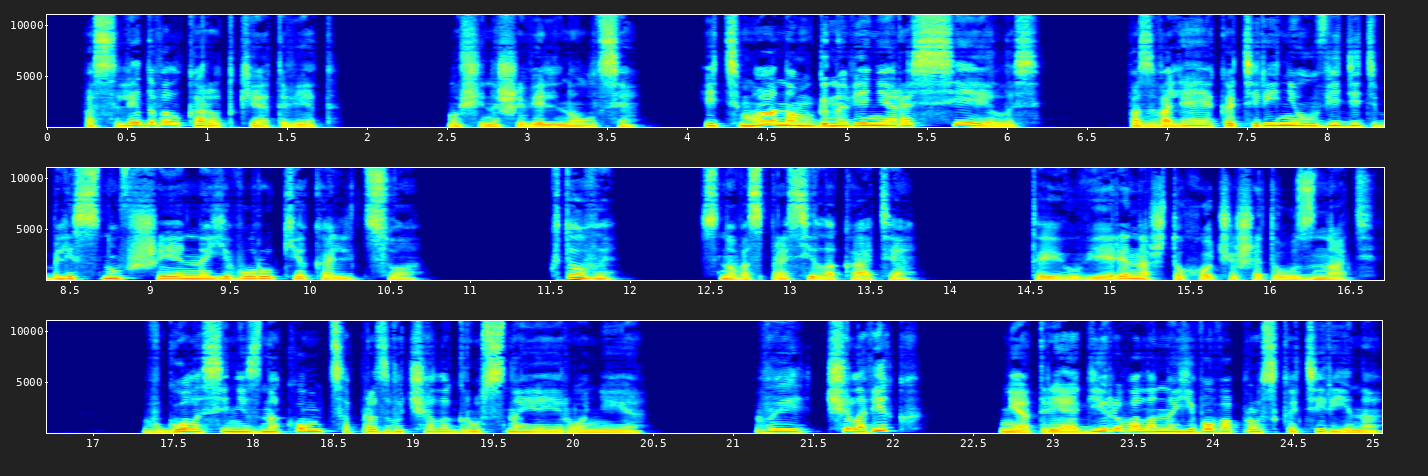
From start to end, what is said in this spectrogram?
— последовал короткий ответ. Мужчина шевельнулся, и тьма на мгновение рассеялась, позволяя Катерине увидеть блеснувшее на его руке кольцо. «Кто вы?» — снова спросила Катя. «Ты уверена, что хочешь это узнать?» В голосе незнакомца прозвучала грустная ирония. «Вы человек?» — не отреагировала на его вопрос Катерина.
